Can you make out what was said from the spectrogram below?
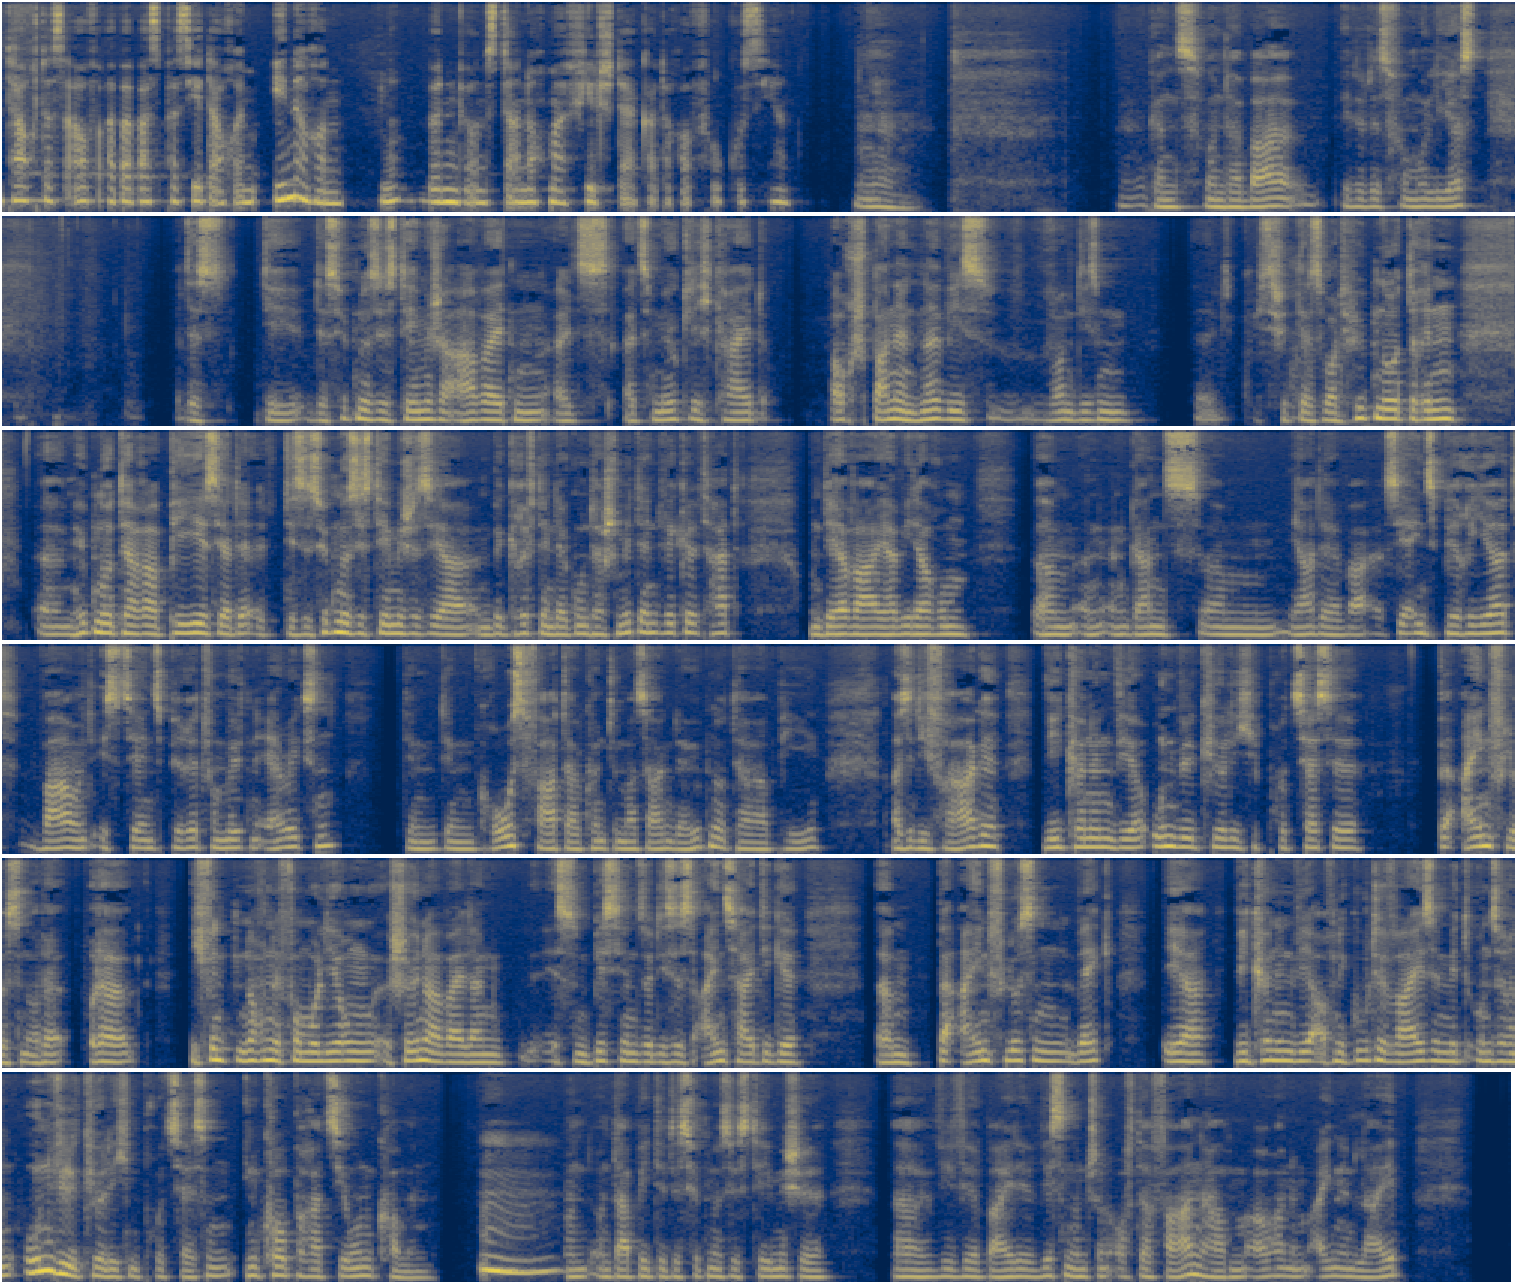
taucht das auf, aber was passiert auch im Inneren, ne, würden wir uns da nochmal viel stärker darauf fokussieren. Ja, ganz wunderbar, wie du das formulierst. Das, die, das hypnosystemische Arbeiten als, als Möglichkeit, auch spannend, ne, wie es von diesem, äh, ich steht das Wort Hypno drin, ähm, Hypnotherapie ist ja, der, dieses Hypnosystemisch ist ja ein Begriff, den der Gunther Schmidt entwickelt hat. Und der war ja wiederum ähm, ein, ein ganz, ähm, ja, der war sehr inspiriert, war und ist sehr inspiriert von Milton Erickson, dem, dem Großvater, könnte man sagen, der Hypnotherapie. Also die Frage, wie können wir unwillkürliche Prozesse beeinflussen oder, oder ich finde noch eine Formulierung schöner, weil dann ist ein bisschen so dieses einseitige ähm, Beeinflussen weg eher, wie können wir auf eine gute Weise mit unseren unwillkürlichen Prozessen in Kooperation kommen. Mhm. Und, und da bietet das Hypnosystemische, äh, wie wir beide wissen und schon oft erfahren haben, auch an einem eigenen Leib,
